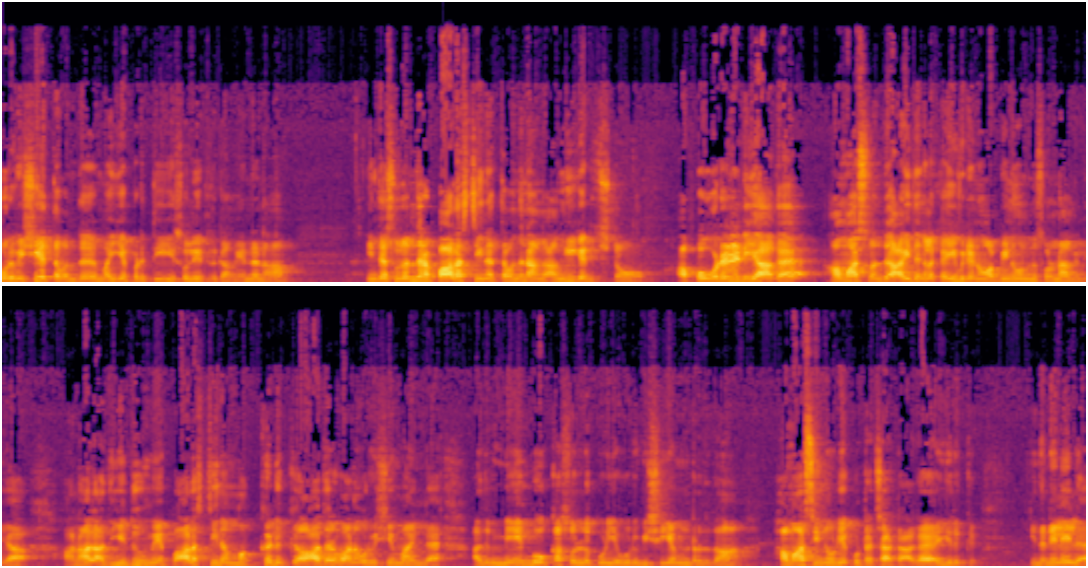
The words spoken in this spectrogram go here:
ஒரு விஷயத்தை வந்து மையப்படுத்தி சொல்லிட்டு இருக்காங்க என்னன்னா இந்த சுதந்திர பாலஸ்தீனத்தை வந்து நாங்கள் அங்கீகரிச்சிட்டோம். அப்போ உடனடியாக ஹமாஸ் வந்து ஆயுதங்களை கைவிடணும் அப்படின்னு ஒன்று சொன்னாங்க இல்லையா? ஆனால் அது எதுவுமே பாலஸ்தீன மக்களுக்கு ஆதரவான ஒரு விஷயமா இல்லை. அது மேம்போக்காக சொல்லக்கூடிய ஒரு விஷயம்ன்றது தான் ஹமாஸினுடைய குற்றச்சாட்டாக இருக்குது இந்த நிலையில்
